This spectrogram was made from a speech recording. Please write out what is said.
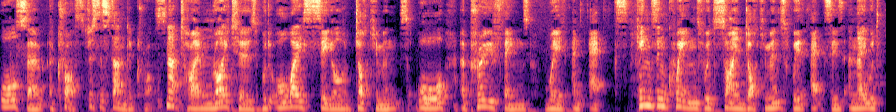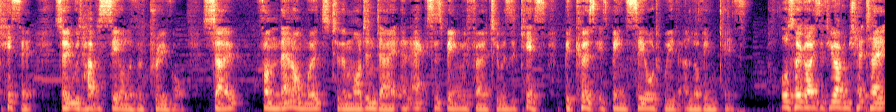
also a cross, just a standard cross. In that time, writers would always seal documents or approve things with an X. Kings and queens would sign documents with X's and they would kiss it so it would have a seal of approval. So from then onwards to the modern day, an X is being referred to as a kiss because it's been sealed with a loving kiss. Also guys, if you haven't checked out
